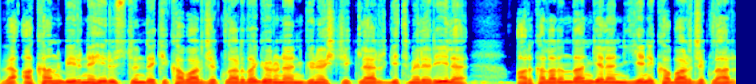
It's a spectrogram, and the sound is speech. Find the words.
ve akan bir nehir üstündeki kabarcıklarda görünen güneşcikler gitmeleriyle arkalarından gelen yeni kabarcıklar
